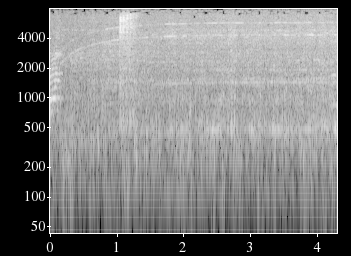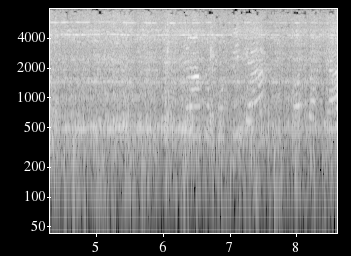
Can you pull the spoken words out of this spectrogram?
biar mengembang Ini langsung putih ya, kocok ya.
